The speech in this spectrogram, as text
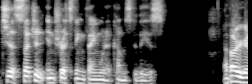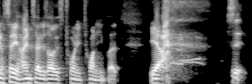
just such an interesting thing when it comes to these. I thought you were going to say hindsight is always twenty twenty, but yeah, it.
